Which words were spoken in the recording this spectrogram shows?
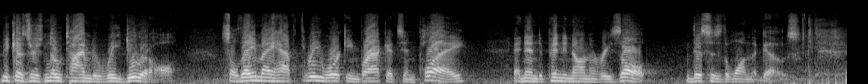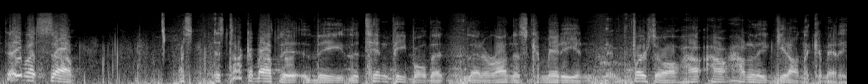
Because there's no time to redo it all. So they may have three working brackets in play, and then depending on the result, this is the one that goes. Dave, let's, uh, let's, let's talk about the, the, the 10 people that, that are on this committee. And first of all, how, how, how do they get on the committee?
